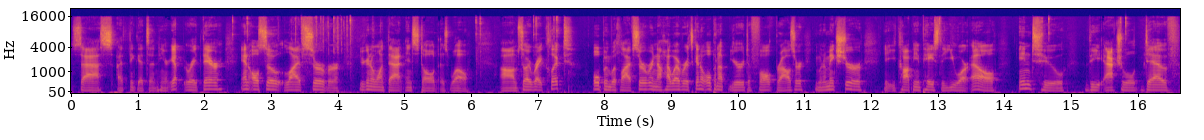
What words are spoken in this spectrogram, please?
Sass, I think that's in here. Yep, right there. And also live server. You're going to want that installed as well. Um, so I right clicked, open with live server. Now, however, it's going to open up your default browser. You want to make sure that you copy and paste the URL into the actual dev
